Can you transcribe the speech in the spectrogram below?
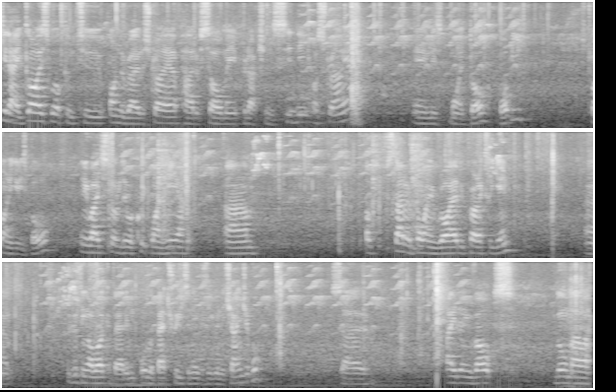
G'day guys, welcome to On the Road Australia, part of Soul Man Productions Sydney, Australia. And this is my dog, Bobby. he's trying to get his ball. Anyway, just thought I'd do a quick one here. Um, I've started buying Ryobi products again. Um, the good thing I like about him, all the batteries and everything are interchangeable. So, 18 volts, lawnmower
